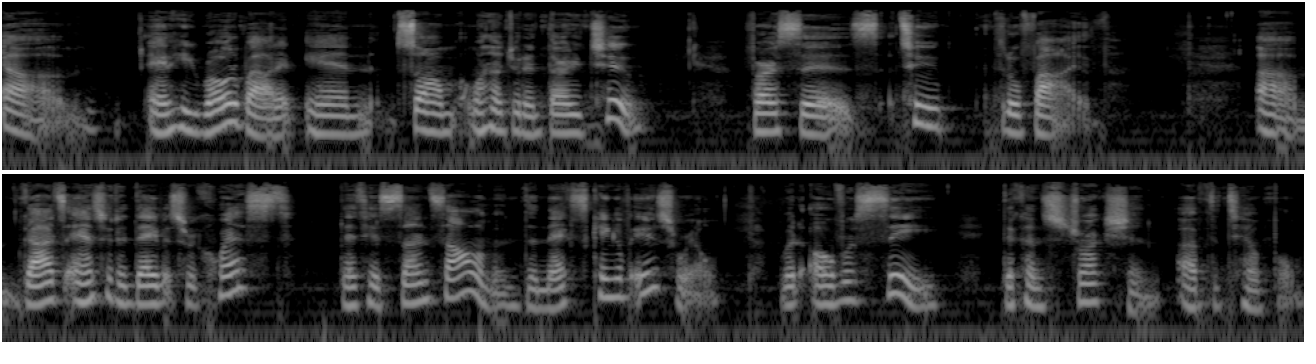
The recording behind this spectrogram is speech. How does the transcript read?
um, and he wrote about it in Psalm 132, verses 2 through 5 um, God's answer to David's request that his son Solomon, the next king of Israel, would oversee the construction of the temple.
